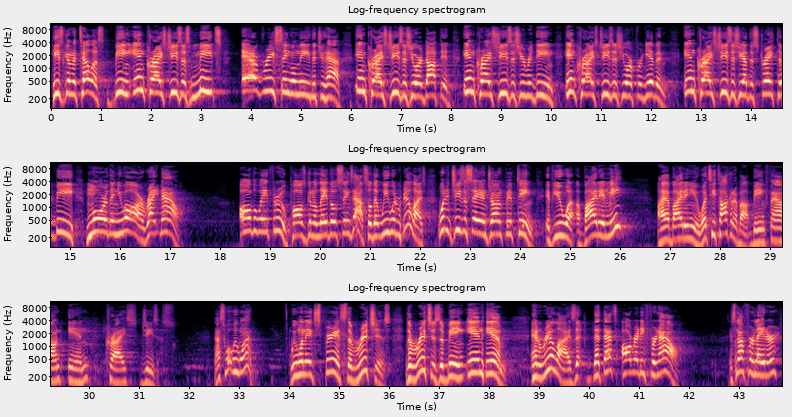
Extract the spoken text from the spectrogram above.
He's going to tell us being in Christ Jesus meets every single need that you have. In Christ Jesus, you are adopted. In Christ Jesus, you're redeemed. In Christ Jesus, you are forgiven. In Christ Jesus, you have the strength to be more than you are right now all the way through. Paul's going to lay those things out so that we would realize what did Jesus say in John 15? If you what? Abide in me, I abide in you. What's he talking about? Being found in Christ Jesus. That's what we want. We want to experience the riches, the riches of being in him and realize that, that that's already for now. It's not for later.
